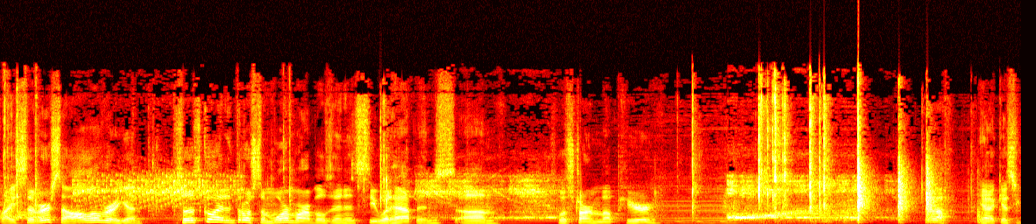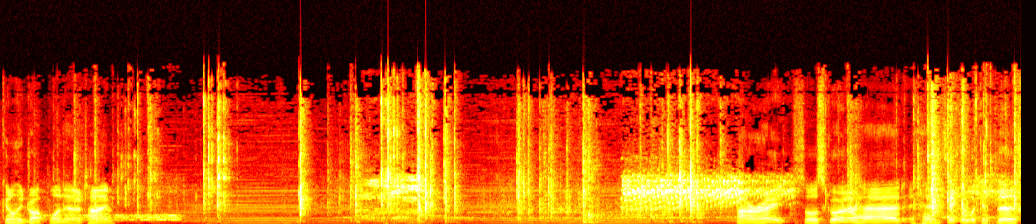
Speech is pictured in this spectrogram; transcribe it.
Vice versa all over again. So let's go ahead and throw some more marbles in and see what happens. Um, we'll start them up here. Oh, yeah, I guess you can only drop one at a time. Alright, so let's go ahead and take a look at this.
